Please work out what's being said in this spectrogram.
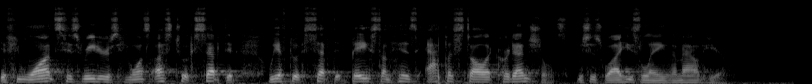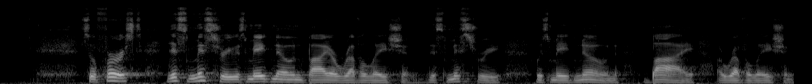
if he wants his readers, he wants us to accept it, we have to accept it based on his apostolic credentials, which is why he's laying them out here. So, first, this mystery was made known by a revelation. This mystery was made known by a revelation.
